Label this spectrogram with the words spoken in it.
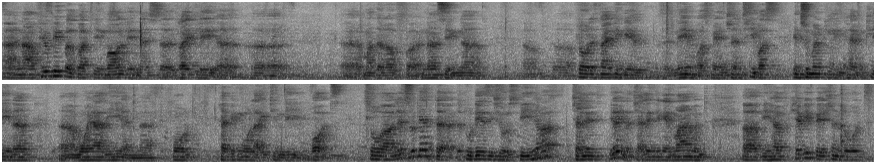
And a few people got involved in as uh, rightly uh, uh, uh, mother of uh, nursing um, Florence Nightingale, the name was mentioned. She was instrumental in having cleaner uh, Moyali and more having more light in the wards. So uh, let's look at uh, the today's issues. We are challenge we are in a challenging environment. Uh, we have heavy patient loads,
